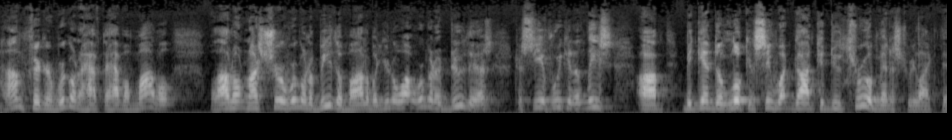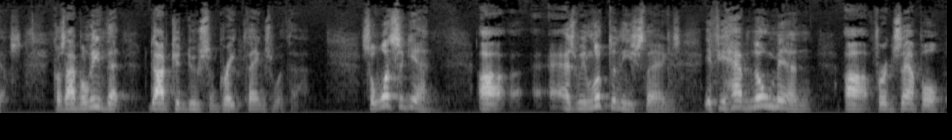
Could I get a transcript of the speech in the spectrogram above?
And I'm figuring we're going to have to have a model well, I'm not sure we're going to be the model, but you know what? We're going to do this to see if we can at least uh, begin to look and see what God could do through a ministry like this. Because I believe that God can do some great things with that. So, once again, uh, as we look to these things, if you have no men, uh, for example,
